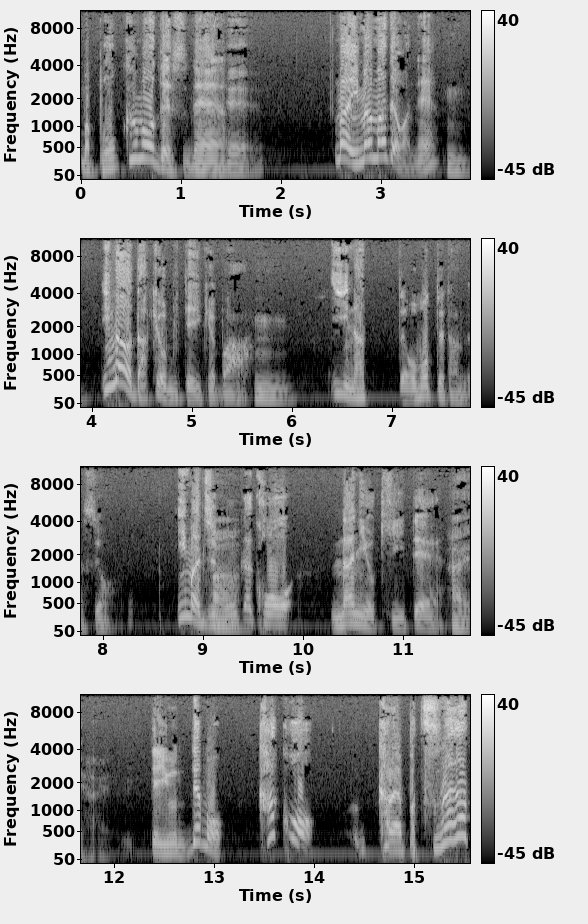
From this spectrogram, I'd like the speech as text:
まあ僕もですあ。ね、ええ。まあ今まではね、うん。今だけを見ていけばうん。いいなって思ってたんですよ。今自分がこう、何を聞いてはいはい。っていう、でも過去からやっぱ繋がっ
